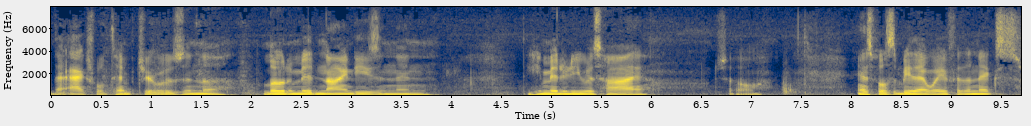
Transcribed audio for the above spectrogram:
the actual temperature was in the low to mid 90s, and then the humidity was high. So it's supposed to be that way for the next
